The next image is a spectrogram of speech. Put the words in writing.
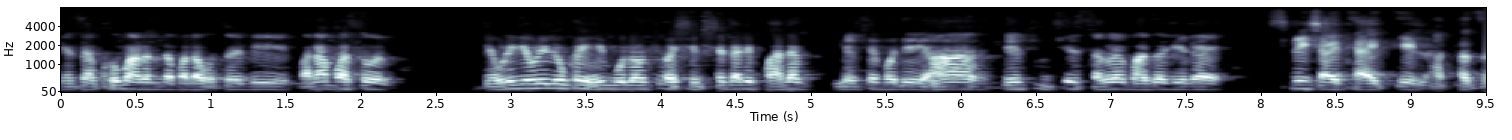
याचा खूप आनंद मला होतोय. मी मनापासून जेवढी जेवढी लोक ही मुलं किंवा शिक्षक आणि पालक याच्यामध्ये हा हे तुमचे सगळं माझं जे काय स्पीच आहे ते ऐकतील आताच.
